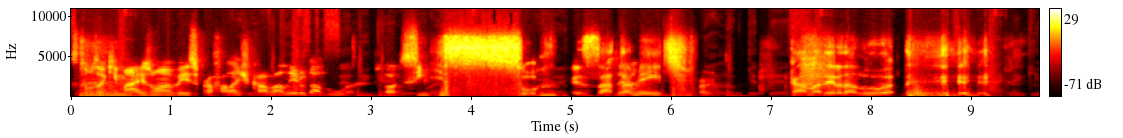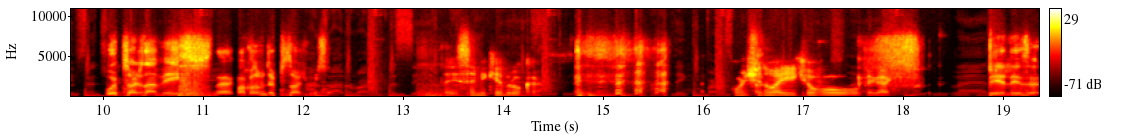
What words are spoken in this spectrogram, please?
estamos aqui mais uma vez para falar de Cavaleiro da Lua, episódio 5. Isso, exatamente. Cavaleiro da Lua. o episódio da vez, né? Qual é o nome do episódio, Marcelo? Daí você me quebrou, cara. Continua aí que eu vou, vou pegar aqui. Beleza.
